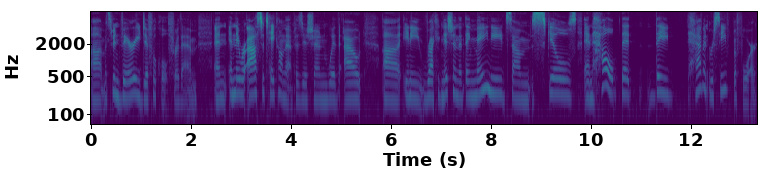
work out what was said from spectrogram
um, it's been very difficult for them. And, and they were asked to take on that position without uh, any recognition that they may need some skills and help that they haven't received before.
